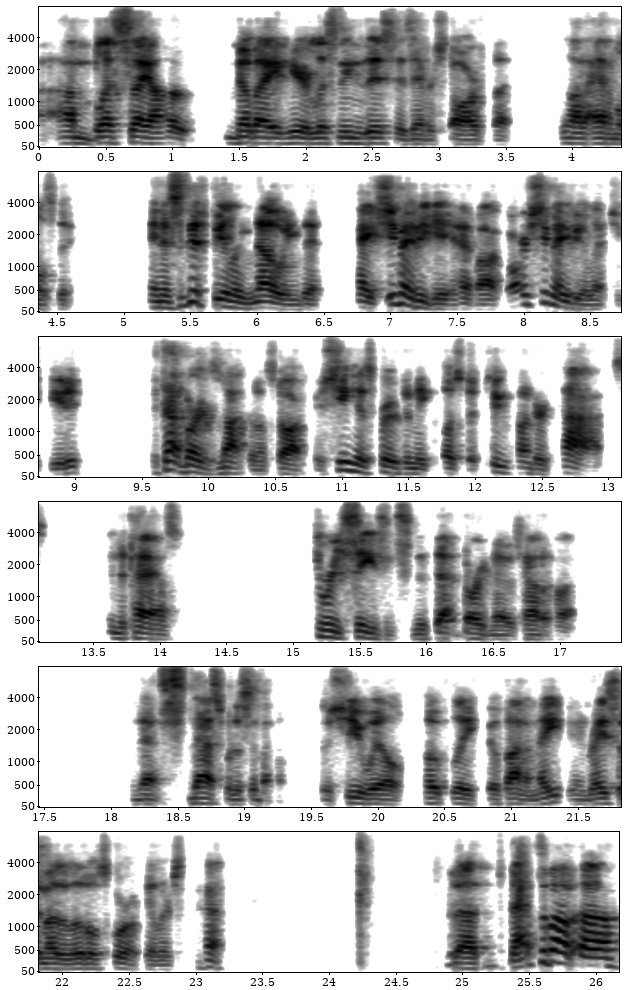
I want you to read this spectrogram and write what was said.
I'm blessed to say I hope nobody here listening to this has ever starved, but a lot of animals do. And it's a good feeling knowing that hey, she may be getting hit by a car, she may be electrocuted, but that bird is not going to starve because she has proven to me close to 200 times in the past three seasons that that bird knows how to hunt. And that's that's what it's about. So she will hopefully go find a mate and raise some other little squirrel killers. but uh, that's about uh,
